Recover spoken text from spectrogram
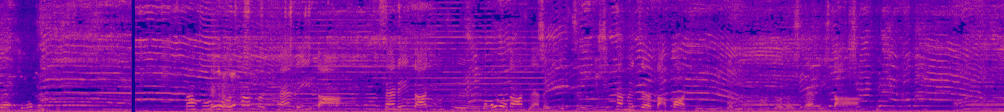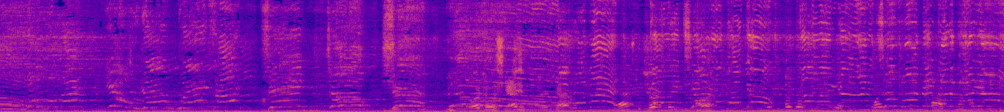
大姑父他说全雷达，全雷达就是当选的意思，因为他们这打棒球有一个名称叫做全雷达。我挣闲一会儿呢，啊，这边都讲了，他说我啊。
